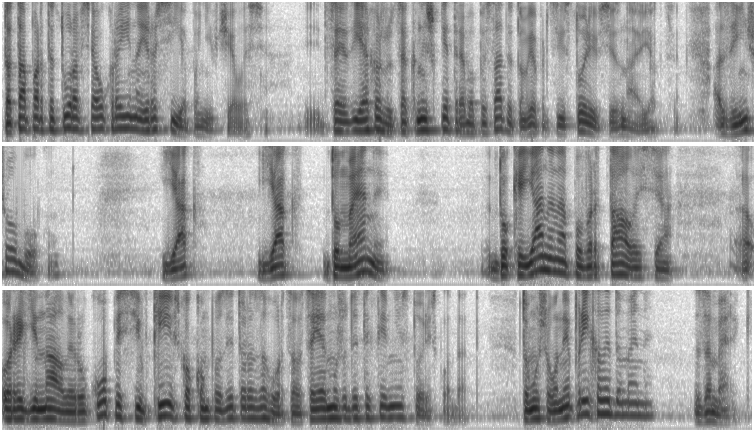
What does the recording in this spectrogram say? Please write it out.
та та партитура вся Україна і Росія по ній вчилася. Це я кажу, це книжки треба писати, тому я про ці історії всі знаю, як це. А з іншого боку, як, як до мене, до киянина поверталися е, оригінали рукописів київського композитора Загорцева. Це я можу детективні історії складати. Тому що вони приїхали до мене з Америки.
